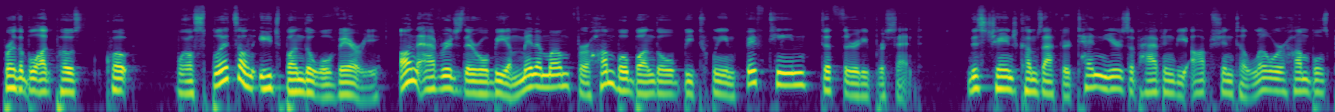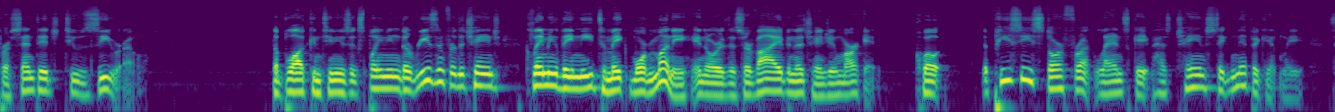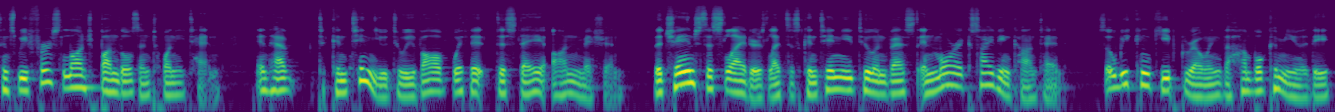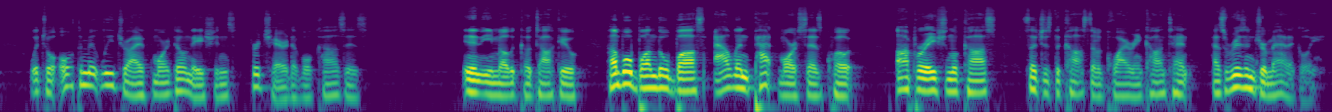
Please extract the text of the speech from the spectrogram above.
Per the blog post, quote, while splits on each bundle will vary, on average there will be a minimum for Humble Bundle between 15 to 30%. This change comes after 10 years of having the option to lower Humble's percentage to zero. The blog continues explaining the reason for the change, claiming they need to make more money in order to survive in the changing market. Quote, the PC storefront landscape has changed significantly since we first launched bundles in 2010 and have to continue to evolve with it to stay on mission. The change to sliders lets us continue to invest in more exciting content so we can keep growing the humble community, which will ultimately drive more donations for charitable causes. In an email to Kotaku, Humble Bundle boss Alan Patmore says, quote, Operational costs, such as the cost of acquiring content, has risen dramatically.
